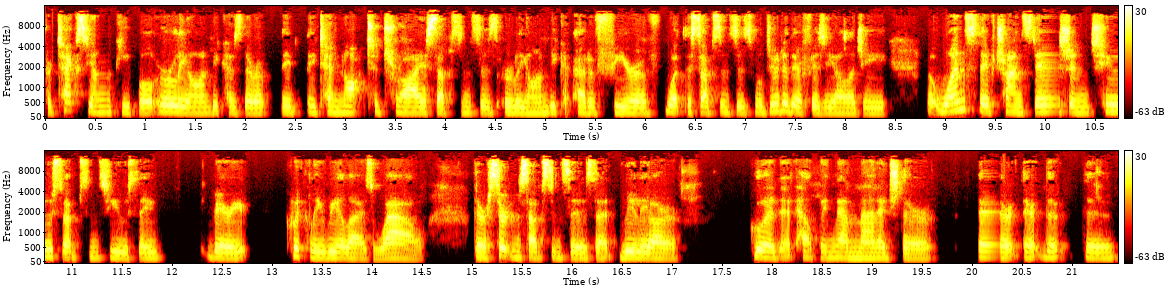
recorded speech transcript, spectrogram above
protects young people early on because they're they, they tend not to try substances early on because out of fear of what the substances will do to their physiology. But once they've transitioned to substance use, they very quickly realize, wow, there are certain substances that really are good at helping them manage their their, their the, the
